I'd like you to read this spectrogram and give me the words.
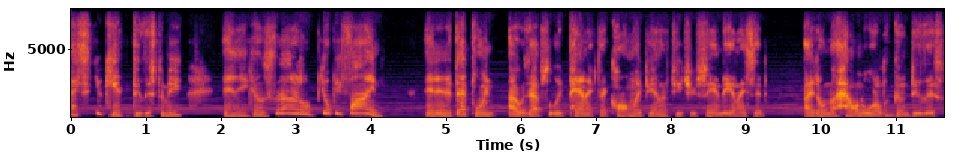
I said, you can't do this to me. And he goes, oh, you'll be fine. And at that point, I was absolutely panicked. I called my piano teacher, Sandy, and I said, I don't know how in the world I'm going to do this.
